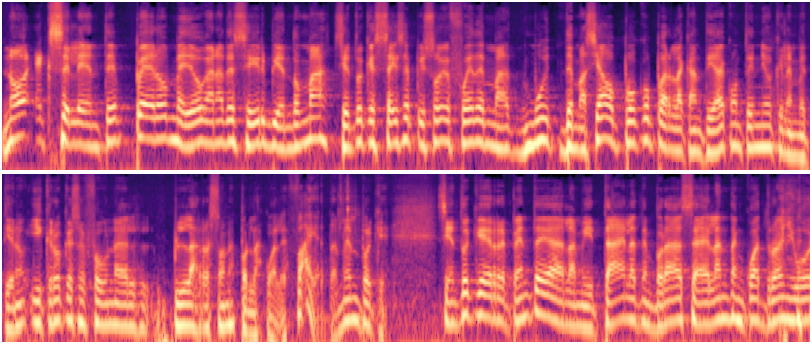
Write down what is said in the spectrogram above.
no excelente, pero me dio ganas de seguir viendo más. Siento que seis episodios fue dema- muy, demasiado poco para la cantidad de contenido que le metieron y creo que esa fue una de las razones por las cuales falla también, porque siento que de repente a la mitad de la temporada se adelantan cuatro años y vos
